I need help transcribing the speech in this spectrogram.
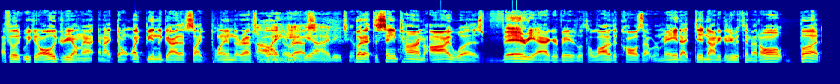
I feel like we could all agree on that, and I don't like being the guy that's like blame the refs, oh, blame the hate, refs. Yeah, I do too. But at the same time, I was very aggravated with a lot of the calls that were made. I did not agree with them at all, but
